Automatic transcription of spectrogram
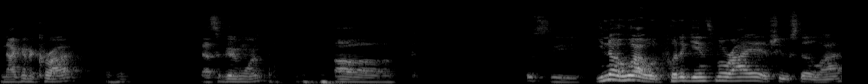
Not gonna cry. Mhm. That's a good one. Uh, let's see. You know who I would put against Mariah if she was still alive?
